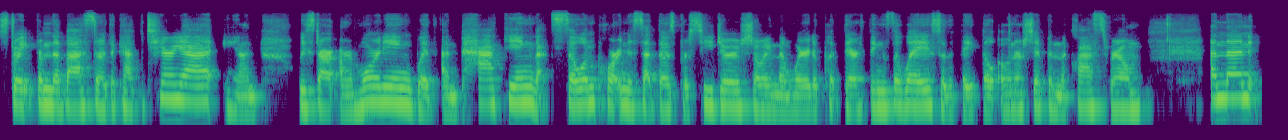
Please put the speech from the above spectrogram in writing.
straight from the bus or the cafeteria. And we start our morning with unpacking. That's so important to set those procedures, showing them where to put their things away so that they feel ownership in the classroom. And then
